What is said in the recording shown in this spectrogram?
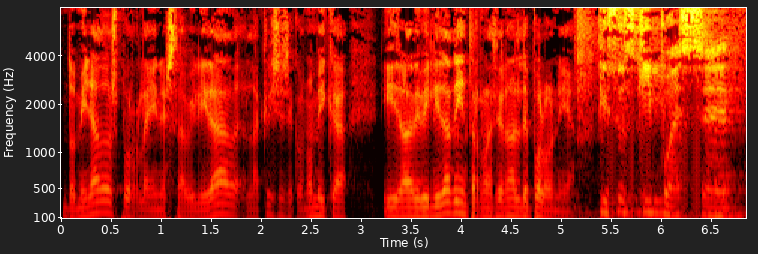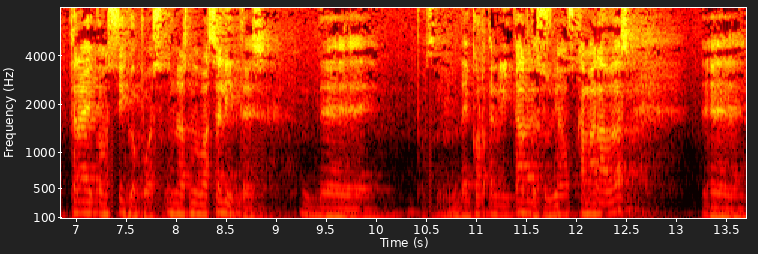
dominados por la inestabilidad, la crisis económica y la debilidad internacional de Polonia. Pilsudski pues eh, trae consigo pues unas nuevas élites de, pues, corte militar de sus viejos camaradas, eh,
